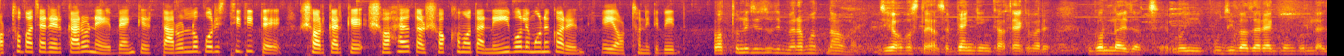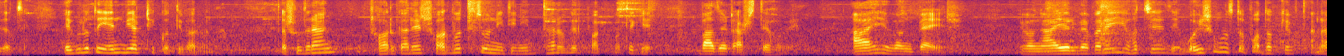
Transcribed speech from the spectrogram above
অর্থ পাচারের কারণে ব্যাংকের তারল্য পরিস্থিতিতে সরকারকে সহায়তার সক্ষমতা নেই বলে মনে করেন এই অর্থনীতিবিদ। অর্থনীতি যদি মেরামত না হয়, যে অবস্থায় আছে, ব্যাংকিং খাত একেবারে গোল্লায় যাচ্ছে, ওই পুঁজিবাজার একদম গোল্লায় যাচ্ছে, এগুলো তো এনবিআর ঠিক করতে পারবে না। তা সুতরাং সরকারের সর্বোচ্চ নীতি নির্ধারকের পক্ষ থেকে বাজেট আসতে হবে, আয় এবং ব্যয়ের। এবং আয়ের ব্যাপারেই হচ্ছে যে ওই সমস্ত পদক্ষেপ তারা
